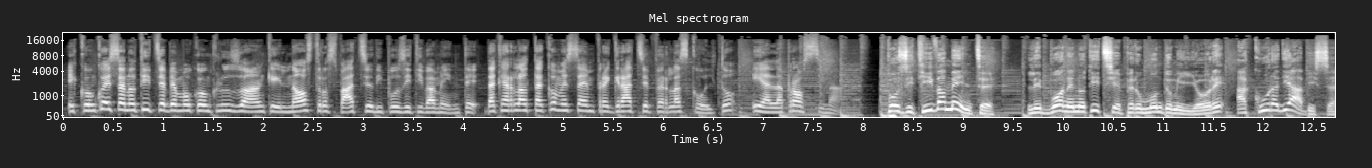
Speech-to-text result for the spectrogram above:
E con questa notizia abbiamo concluso anche il nostro spazio di Positivamente. Da Carlotta, come sempre, grazie per l'ascolto e alla prossima! Positivamente! Le buone notizie per un mondo migliore a cura di Avis,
